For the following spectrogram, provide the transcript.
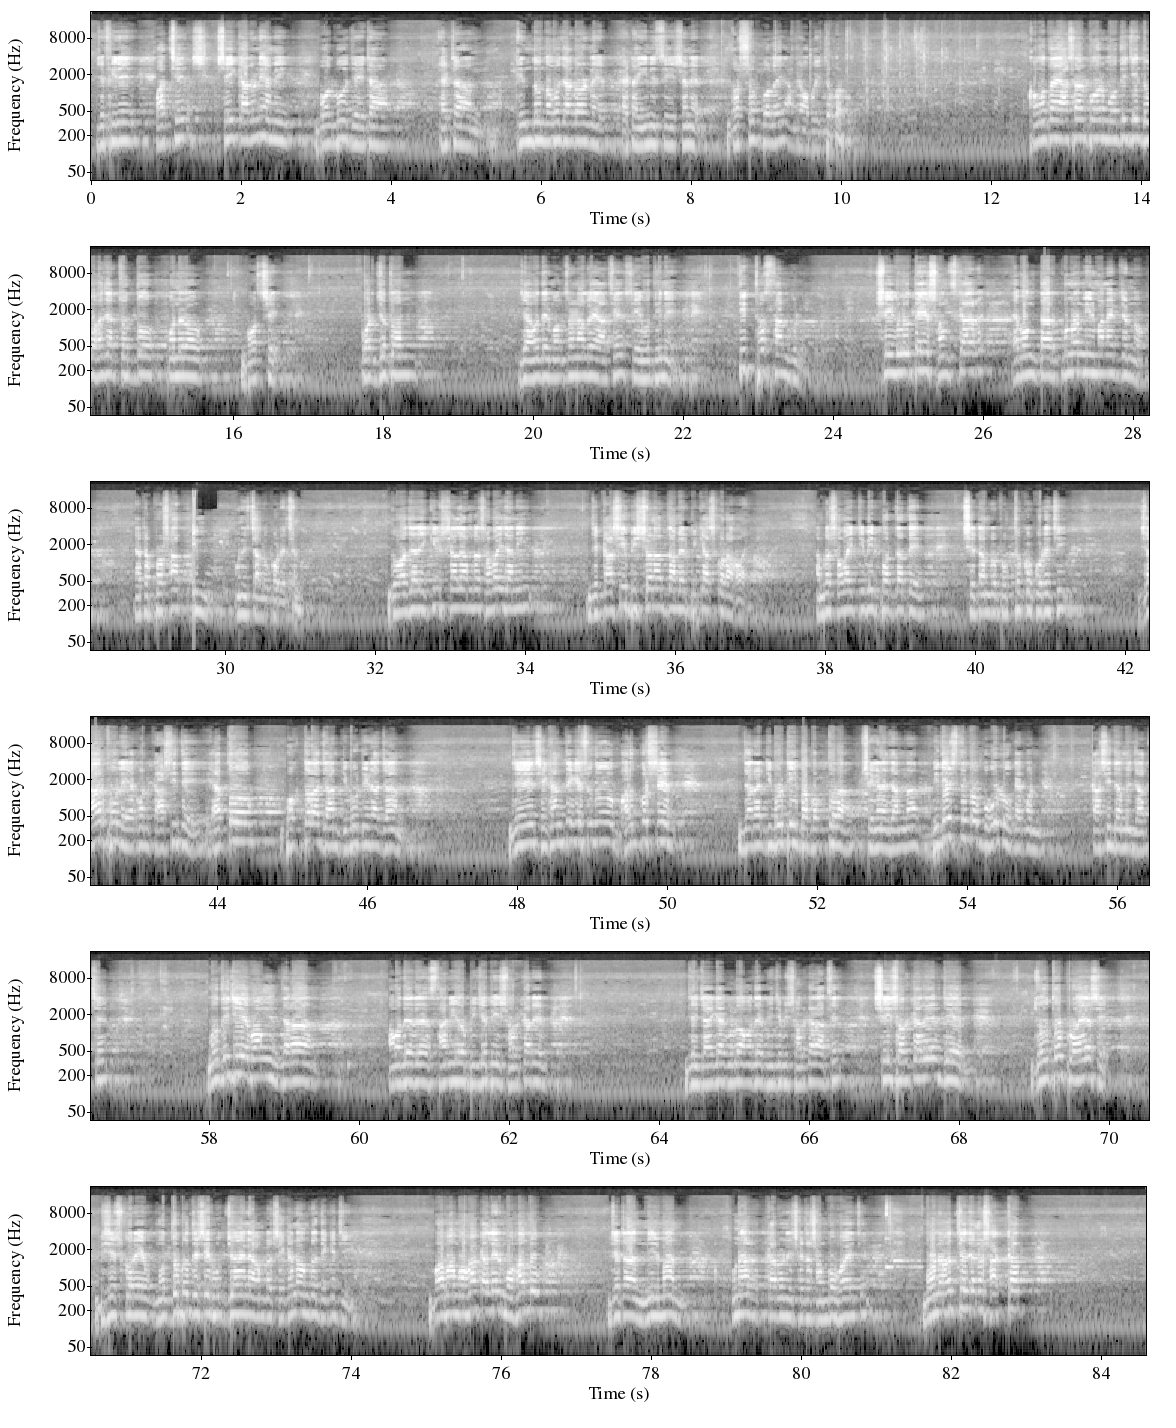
যে ফিরে পাচ্ছে, সেই কারণে আমি বলব যে এটা একটা হিন্দু নবজাগরণের, একটা ইনিশিয়েশনের দর্শক বলে আমি অবহিত করব। ক্ষমতায় আসার পর মোদিজি দু হাজার চোদ্দ, পনেরো বর্ষে পর্যটন যে আমাদের মন্ত্রণালয়ে আছে, সেই অধীনে তীর্থস্থানগুলো সেইগুলোতে সংস্কার এবং তার পুনর্নির্মাণের জন্য একটা প্রসাদ টিম উনি চালু করেছেন। দু হাজার একুশ সালে আমরা সবাই জানি যে কাশী বিশ্বনাথ ধামের বিকাশ করা হয়। আমরা সবাই টিভির পর্দাতে সেটা আমরা প্রত্যক্ষ করেছি। যার ফলে এখন কাশীতে এত ভক্তরা যান, ডিভোটিরা যান, যে সেখান থেকে শুধু ভারতবর্ষের যারা ডিভোটি বা ভক্তরা সেখানে যান না। বিদেশ থেকেও বহু লোক এখন কাশিদামে যাচ্ছে। মোদিজি এবং যারা আমাদের স্থানীয় বিজেপি সরকারের যে জায়গাগুলো আমাদের বিজেপি সরকার আছে, সেই সরকারের যে যৌথ প্রয়াসে, বিশেষ করে মধ্যপ্রদেশের উজ্জয়নে আমরা সেখানেও আমরা দেখেছি, বাবা মহাকালের মহালোক যেটা নির্মাণ ওনার কারণে সেটা সম্ভব হয়েছে। মনে হচ্ছে যেন সাক্ষাৎ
